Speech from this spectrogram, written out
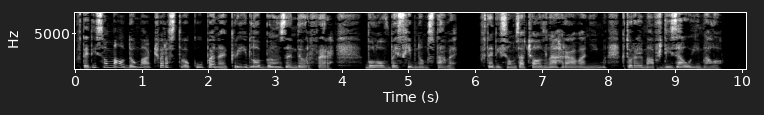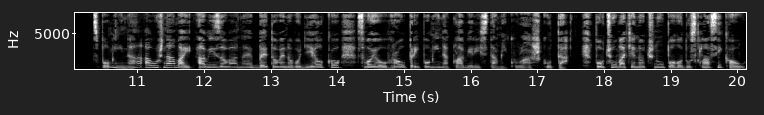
Vtedy som mal doma čerstvo kúpené krídlo Bönzendorfer. Bolo v bezchybnom stave. Vtedy som začal s nahrávaním, ktoré ma vždy zaujímalo. Spomína a už nám aj avizované Beethovenovo dielko svojou hrou pripomína klavirista Mikuláš Kuta. Počúvate nočnú pohodu s klasikou,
